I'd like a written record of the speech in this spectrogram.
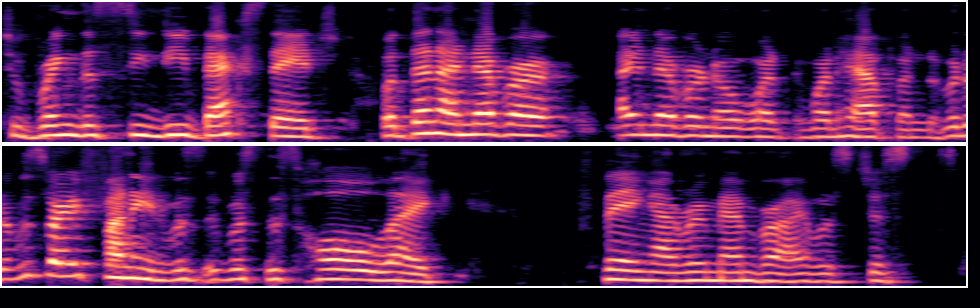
to bring the CD backstage. But then I never, I never know what, what happened. But it was very funny. It was, it was this whole like thing. I remember I was just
